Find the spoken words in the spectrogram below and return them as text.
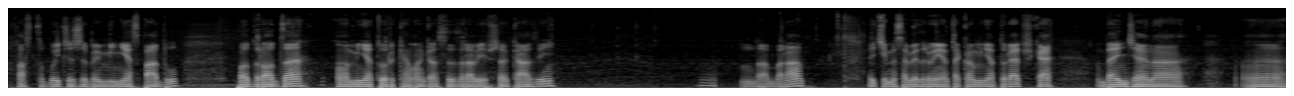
chwastobójczy, żeby mi nie spadł po drodze. O, miniaturkę mogę sobie zrobić przy okazji. Dobra. Lecimy sobie, zrobimy taką miniatureczkę. Będzie na, e,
